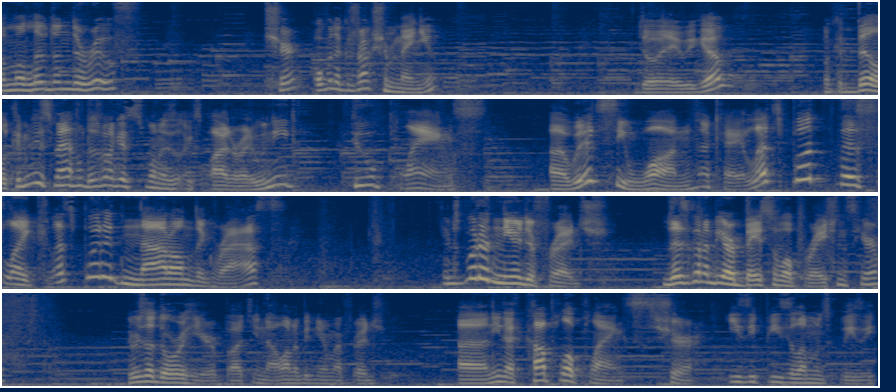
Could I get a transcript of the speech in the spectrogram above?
someone lived on the roof. Sure. Open the construction menu. Do it. There we go. Okay, build. Can we dismantle this one? I guess this one is expired already. We need two planks. Uh, we did see one. Okay, let's put this like let's put it not on the grass. Let's put it near the fridge this is gonna be our base of operations here. There's a door here, but you know, I want to be near my fridge. Uh, need a couple of planks, sure. Easy peasy lemon squeezy.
